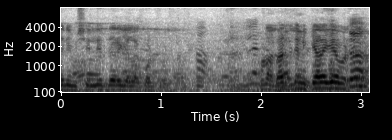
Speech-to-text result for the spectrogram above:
ಒಂದು ನಿಮಿಷ ಇಲ್ಲಿದ್ದವರಿಗೆಲ್ಲ ಕೊಟ್ಬಿಡ್ತೀನಿ ಬರ್ತೀನಿ ಕೆಳಗೆ ಬರ್ತೀನಿ.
